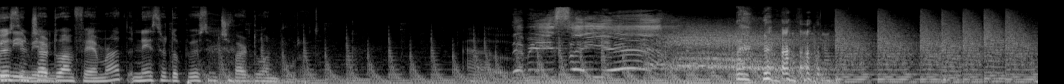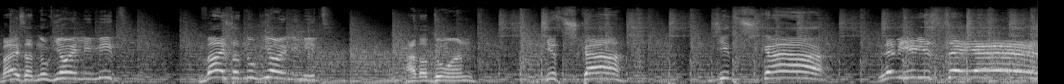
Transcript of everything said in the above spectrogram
pyesim çfarë duan femrat, nesër do pyesim çfarë duan burrat. Let me say yeah. Vajzat nuk njohin limit. Vajzat nuk njohin limit Ato duan Gjithçka Gjithçka Let me hear you say yeah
